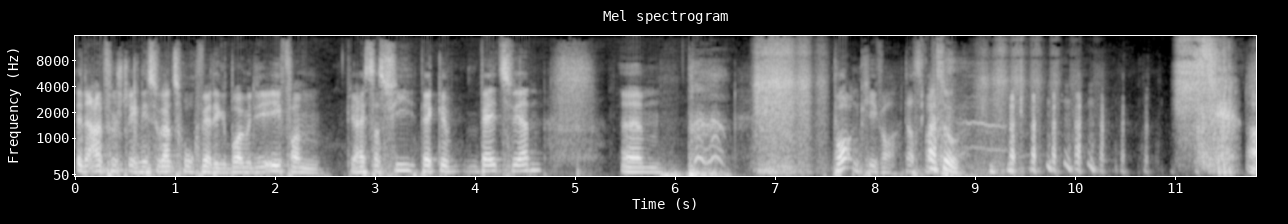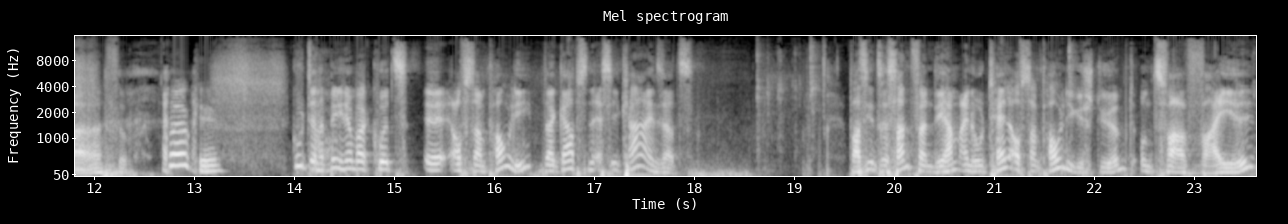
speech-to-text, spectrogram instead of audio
in Anführungsstrichen nicht so ganz hochwertige Bäume, die eh vom, wie heißt das Vieh, weggewälzt werden. Ähm, Borkenkäfer, das war Ach so. ah, so. Okay. Gut, dann bin ich noch mal kurz äh, auf St. Pauli. Da gab es einen SEK-Einsatz. Was ich interessant fand, die haben ein Hotel auf St. Pauli gestürmt und zwar weil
